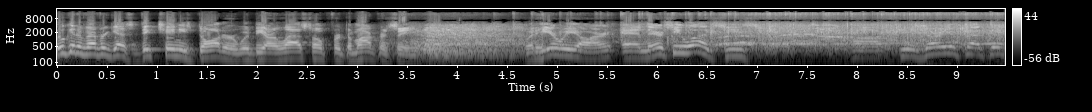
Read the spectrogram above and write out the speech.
Who could have ever guessed Dick Cheney's daughter would be our last hope for democracy? but here we are, and there she was. She's uh, she was very effective.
